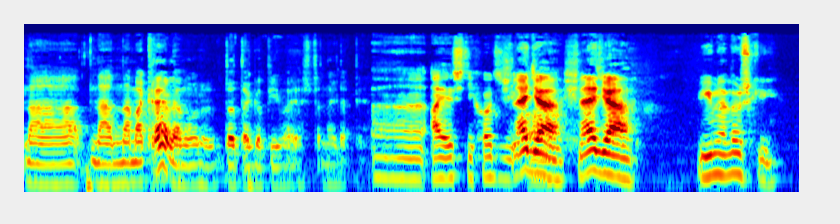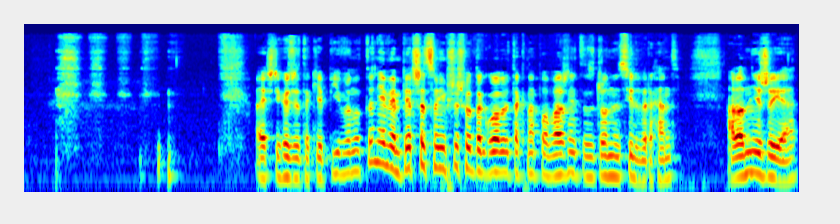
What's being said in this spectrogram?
Na, na, na makrele może do tego piwa jeszcze najlepiej. E, a jeśli chodzi Śledzia, o... śledzia. Zimne nóżki. A jeśli chodzi o takie piwo, no to nie wiem, pierwsze co mi przyszło do głowy tak na poważnie to jest Johnny Silverhand, ale on nie żyje,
